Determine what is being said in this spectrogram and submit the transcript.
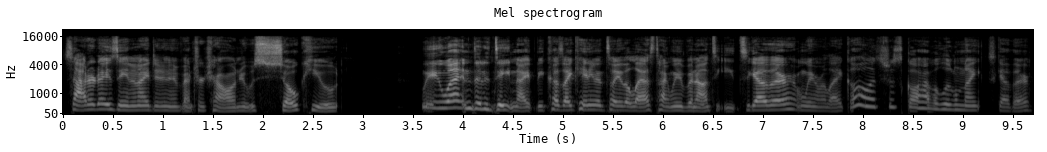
Saturday, Zane and I did an adventure challenge. It was so cute. We went and did a date night because I can't even tell you the last time we've been out to eat together. And we were like, oh, let's just go have a little night together.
